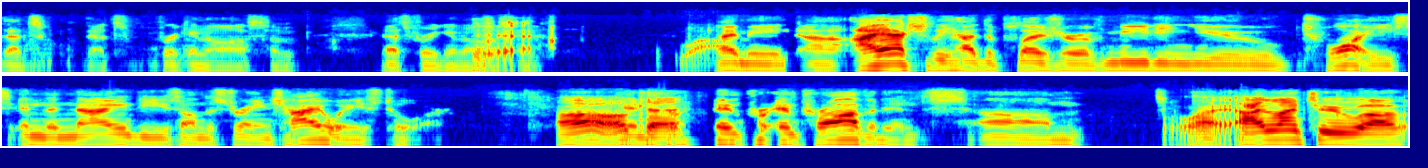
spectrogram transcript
That's that's freaking awesome. That's freaking awesome. Yeah. Wow. I mean, uh, I actually had the pleasure of meeting you twice in the '90s on the Strange Highways tour. Oh, okay. in, Pro- in Providence. Um, Right. I lent you uh,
